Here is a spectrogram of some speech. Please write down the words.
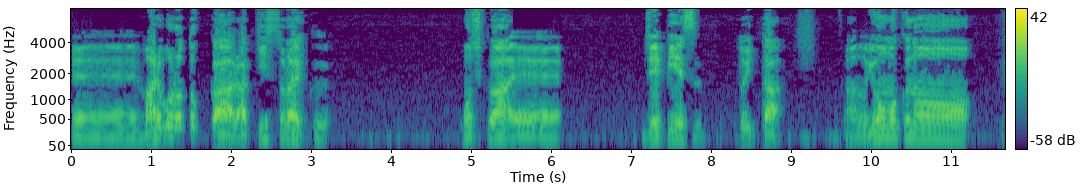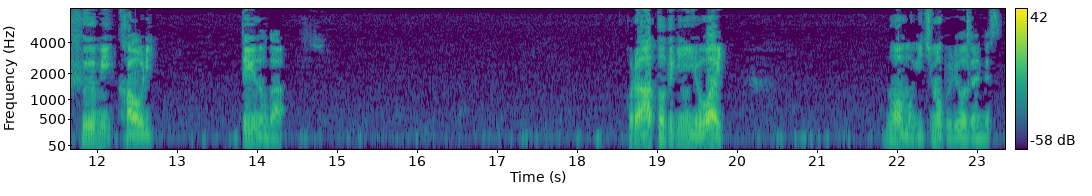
えー、マルボロとか、ラッキーストライク、もしくは、えー、JPS といった、あの、洋木の風味、香りっていうのが、これは圧倒的に弱いのはもう一目瞭然です。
